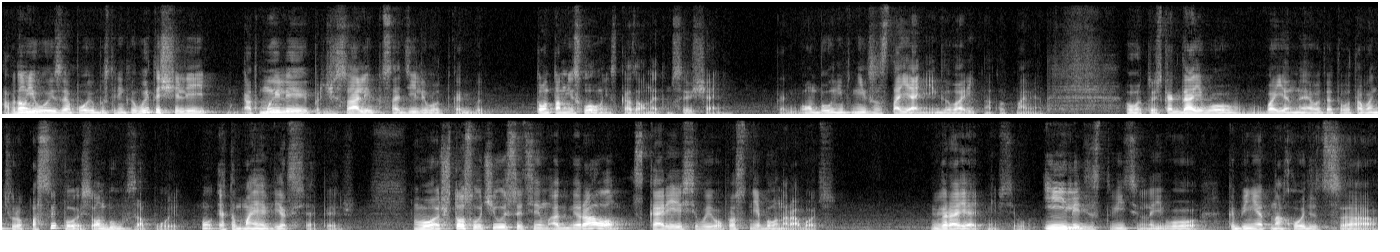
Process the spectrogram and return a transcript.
А потом его из запоя быстренько вытащили, отмыли, причесали и посадили. Вот как бы он там ни слова не сказал на этом совещании. Как бы он был не, не в состоянии говорить на тот момент. Вот, то есть, когда его военная вот эта вот авантюра посыпалась, он был в запое. Ну, это моя версия, опять же. Вот, что случилось с этим адмиралом? Скорее всего, его просто не было на работе. Вероятнее всего. Или действительно его кабинет находится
